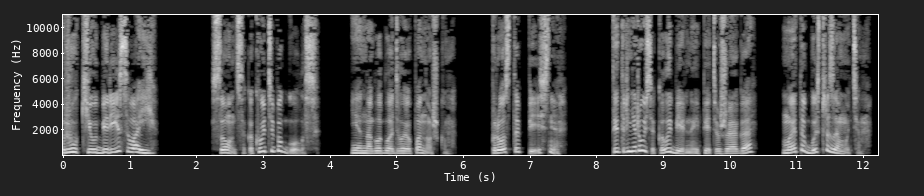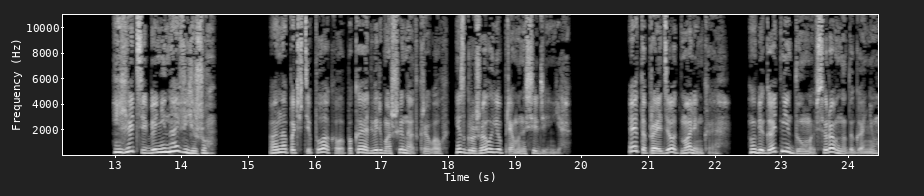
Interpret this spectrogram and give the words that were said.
«Руки убери свои!» «Солнце, какой у тебя голос!» Я нагло гладил ее по ножкам. «Просто песня. Ты тренируйся колыбельные петь уже, ага. Мы это быстро замутим». «Я тебя ненавижу!» Она почти плакала, пока я дверь машины открывал и сгружал ее прямо на сиденье. «Это пройдет, маленькая. Убегать не думай, все равно догоню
